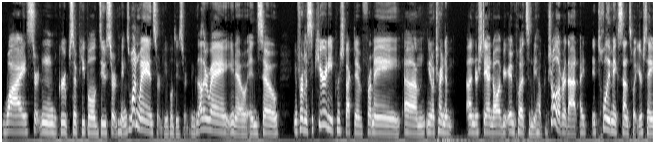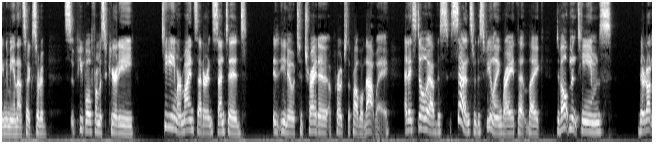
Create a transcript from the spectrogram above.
why certain groups of people do certain things one way and certain people do certain things the other way, you know, and so from a security perspective, from a um, you know trying to understand all of your inputs and have control over that, I, it totally makes sense what you're saying to me, and that's like sort of people from a security team or mindset are incented, you know, to try to approach the problem that way. And I still have this sense or this feeling, right, that like development teams they're not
